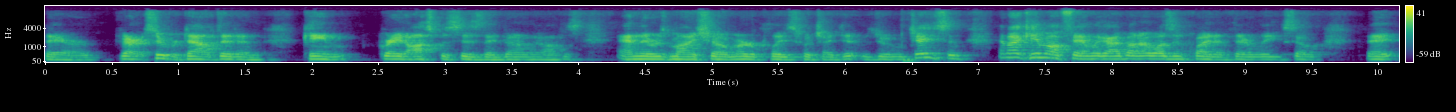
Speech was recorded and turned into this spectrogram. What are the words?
they are very super talented and came great auspices they've done on the office. And there was my show, Murder Police, which I did was doing with Jason. And I came off Family Guy, but I wasn't quite at their league. So they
